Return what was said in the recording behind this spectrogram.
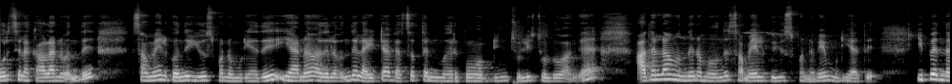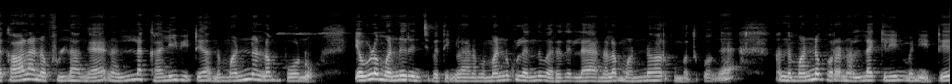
ஒரு சில காளான் வந்து சமையலுக்கு வந்து யூஸ் பண்ண முடியாது. ஏன்னா அதில் வந்து லைட்டாக விஷத்தன்மை இருக்கும் அப்படின்னு சொல்லி சொல்லுவாங்க. அதெல்லாம் வந்து நம்ம வந்து சமையலுக்கு யூஸ் பண்ணவே முடியாது. இப்போ இந்த காளானை ஃபுல்லாங்க நல்லா கழுவிட்டு அந்த மண்ணெல்லாம் போகணும் எவ்வளோ மண் இருந்துச்சு பார்த்தீங்களா நம்ம மண்ணுக்குள்ளேருந்து வருதில்ல. அதனால் மண்ணாக இருக்கும் பார்த்துக்கோங்க அந்த மண்ணை பூரா நல்லா க்ளீன் பண்ணிவிட்டு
